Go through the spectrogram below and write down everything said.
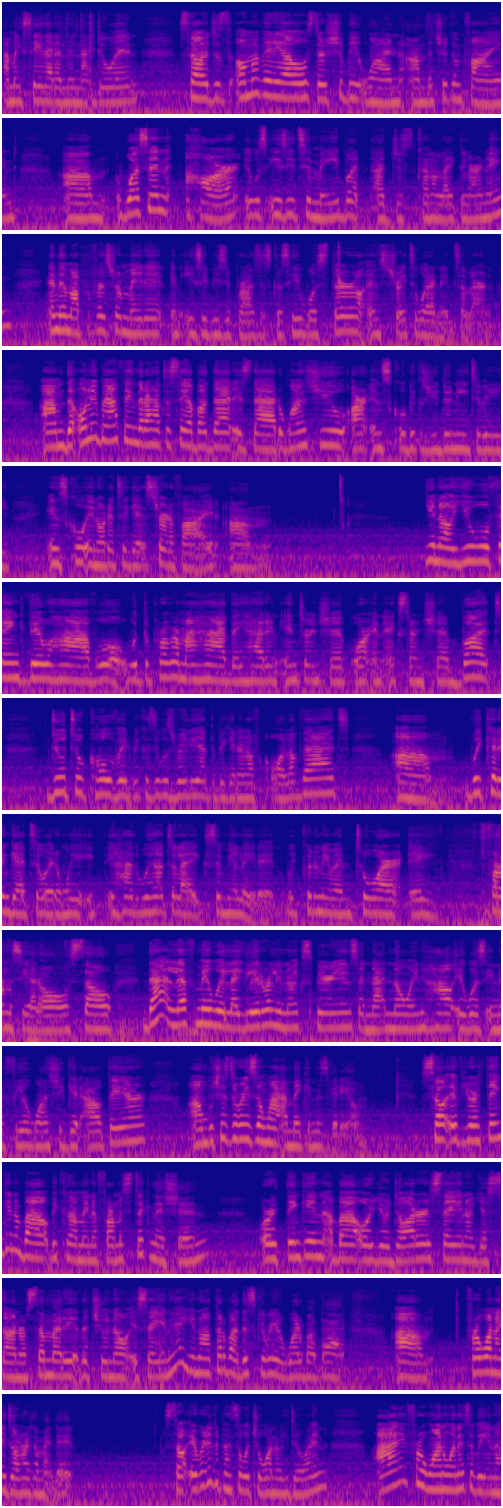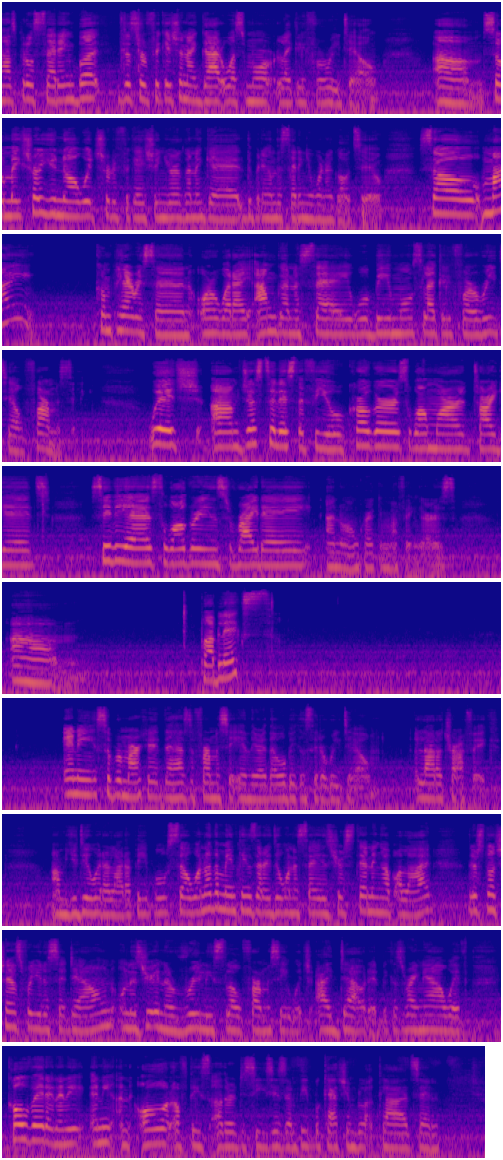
I may say that and then not do it. So just on my videos, there should be one um, that you can find um wasn't hard. It was easy to me but i just kind of like learning. And then my professor made it an easy peasy process because he was thorough and straight to what i needed to learn. Um the only bad thing that i have to say about that is that once you are in school because you do need to be in school in order to get certified um you know you will think they will have well with the program i had they had an internship or an externship but due to covid because it was really at the beginning of all of that um we couldn't get to it and we had we had to like simulate it. We couldn't even tour a pharmacy at all. So that left me with like literally no experience and not knowing how it was in the field once you get out there um, which is the reason why i'm making this video. So if you're thinking about becoming a pharmacy technician or thinking about or your daughter is saying or your son or somebody that you know is saying hey you know i thought about this career. What about that? Um, for one i don't recommend it. So it really depends on what you want to be doing I, for one, wanted to be in a hospital setting, but the certification I got was more likely for retail. Um, so make sure you know which certification you're going to get depending on the setting you want to go to. So my comparison or what I am going to say will be most likely for a retail pharmacy, which um, just to list a few, Kroger's, Walmart, Target, CVS, Walgreens, Rite Aid, I know I'm cracking my fingers, um, Publix, any supermarket that has a pharmacy in there that will be considered retail. A lot of traffic. Um, you deal with a lot of people. So one of the main things that i do want to say is you're standing up a lot. There's no chance for you to sit down unless you're in a really slow pharmacy which i doubt it because right now with covid and any any and all of these other diseases and people catching blood clots and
